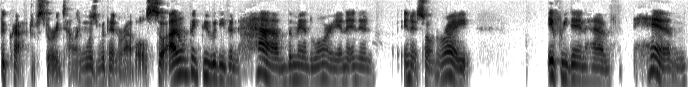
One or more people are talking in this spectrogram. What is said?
the craft of storytelling was within Rebels. So I don't think we would even have the Mandalorian in in, in its own right if we didn't have him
